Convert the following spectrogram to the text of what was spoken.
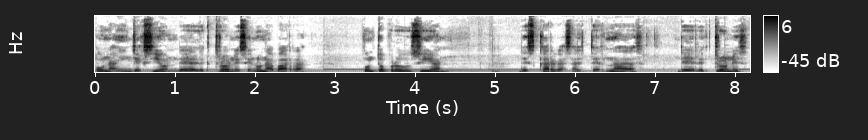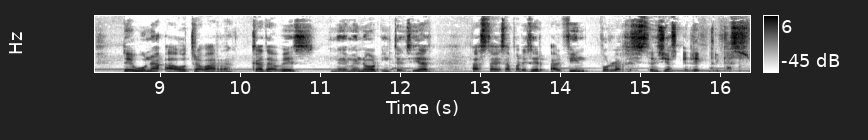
una inyección de electrones en una barra, punto producían descargas alternadas de electrones de una a otra barra cada vez de menor intensidad hasta desaparecer al fin por las resistencias eléctricas.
